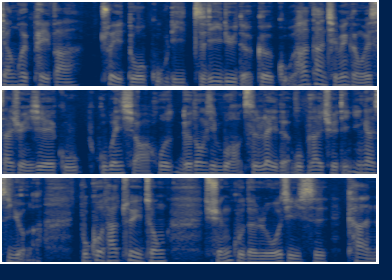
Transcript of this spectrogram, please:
将会配发最多股利、殖利率的个股。它但前面可能会筛选一些股股本小或流动性不好之类的，我不太确定，应该是有啦。不过它最终选股的逻辑是看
